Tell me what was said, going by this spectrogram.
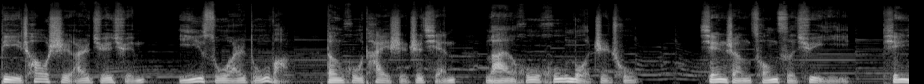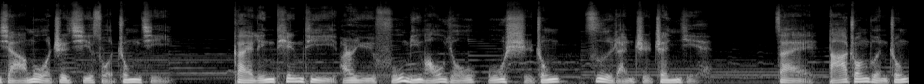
必超世而绝群，夷俗而独往。登乎太史之前，览乎乎末之初。先生从此去矣，天下莫知其所终极。盖临天地而与浮名遨游，无始终，自然之真也。在《达庄论》中，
